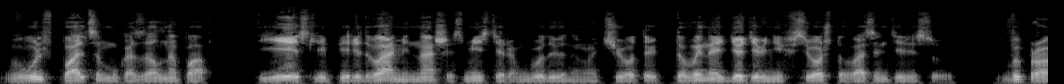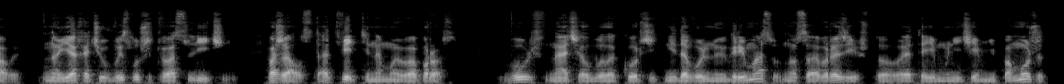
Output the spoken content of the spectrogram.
Вульф пальцем указал на пап. Если перед вами наши с мистером Гудвином отчеты, то вы найдете в них все, что вас интересует. Вы правы, но я хочу выслушать вас лично. Пожалуйста, ответьте на мой вопрос. Вульф начал было корчить недовольную гримасу, но сообразив, что это ему ничем не поможет,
